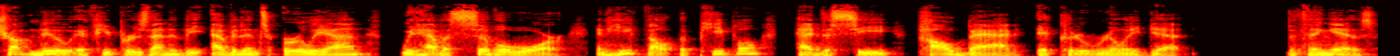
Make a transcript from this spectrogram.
Trump knew if he presented the evidence early on, we'd have a civil war, and he felt the people had to see how bad it could really get. The thing is,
